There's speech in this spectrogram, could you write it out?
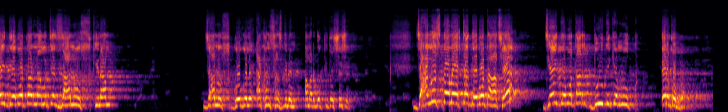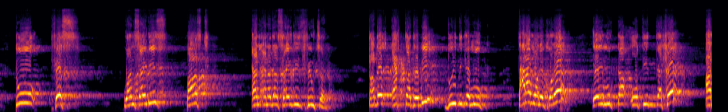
ওই দেবতার নাম হচ্ছে জানুস। কি নাম? জানুস। গুগলে এখন শ্বাস দিবেন আমার বক্তৃতার শেষে। জানুস নামে একটা দেবতা আছে, যেই দেবতার দুই দিকে মুখ এরকম। Two face one side is past and another side is future তাদের একটা দেবী দুই দিকে মুখ। তারা মনে করে এই মুখটা অতীত দেখে আর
